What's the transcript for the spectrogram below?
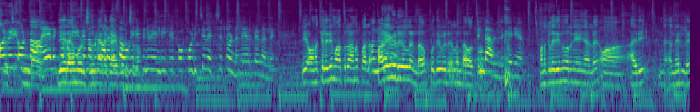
ഓൾറെഡി ഉണ്ട്? ആ ഏലക്ക നമ്മൾ വളരെ സൗകര്യത്തിന് വേണ്ടിയിട്ട് ഇപ്പൊ പൊടിച്ച് വെച്ചിട്ടുണ്ട് നേരത്തെ തന്നെ. ഈ ഉണക്കലരി മാത്രമാണ് പല പഴയ വീടുകളിൽ ഉണ്ടാവും പുതിയ വീടുകളിൽ ഉണ്ടാവാത്ത ഉണക്കലരി എന്ന് പറഞ്ഞു കഴിഞ്ഞാൽ അരി നെല്ല്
